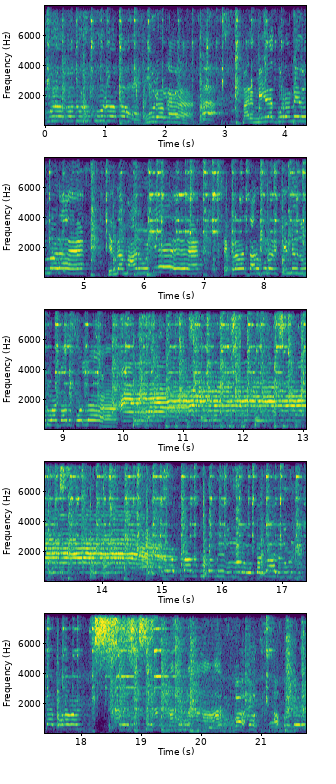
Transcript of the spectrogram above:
భూలోకం చూడు భూలోకం. మరి మీద గుర్రం మీద ఉన్నాడా? కింద మాలు ఉంటే చక్రవర్తి అనుకున్నాడు. కింది చూడమంటాను పొల్ల. అబ్బతోడు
